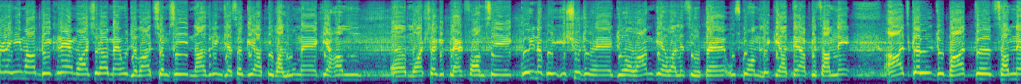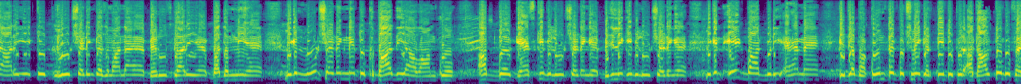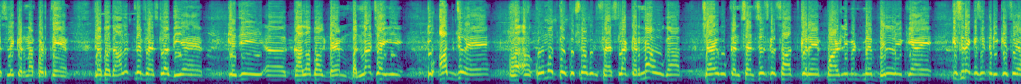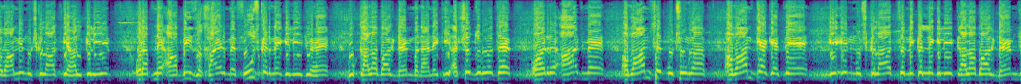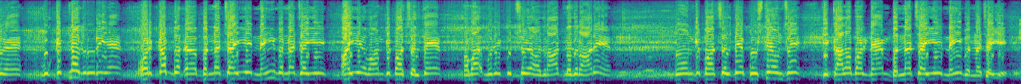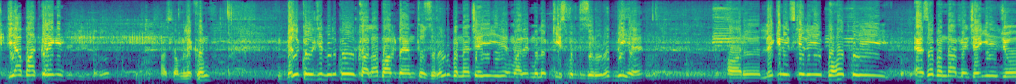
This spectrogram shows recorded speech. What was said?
रहीम आप देख रहे हैं मुआशरा। मैं हूँ जवाद शमसी। नाजरीन, जैसा कि आपको मालूम है कि हम मुआशरा के प्लेटफॉर्म से कोई ना कोई इशू जो है, जो आवाम के हवाले से होता है, उसको हम लेके आते हैं आपके सामने। आजकल जो बात सामने आ रही है तो लोड शेडिंग का जमाना है, बेरोजगारी है, बदमनी है, लेकिन लोड शेडिंग ने तो खपा दिया आवाम को। अब गैस की भी लोड शेडिंग है, बिजली की भी लोड शेडिंग है। लेकिन एक बात बड़ी अहम है कि जब हुकूमतें कुछ नहीं करती तो फिर अदालतों को फैसले करना पड़ते हैं। जब अदालत ने फैसला दिया है कि जी कालाबाग डैम बनना चाहिए तो अब जो है हुकूमत को कुछ ना कुछ फैसला करना होगा, चाहे वो कंसेंसस के साथ करें पार्लियामेंट में बिल लेके आए, किसी ना किसी तरीके से अवामी मुश्किल के हल के लिए और अपने आबी जखायर महफूज करने के लिए जो है वो कालाबाग डैम बनाने की अशद ज़रूरत है। और आज मैं अवाम से पूछूँगा, अवाम क्या कहते हैं कि इन मुश्किल से निकलने के लिए कालाबाग डैम जो है वो कितना ज़रूरी है और कब बनना चाहिए, नहीं बनना चाहिए? आइए अवाम के पास चलते हैं। हम, मुझे कुछ हजरात नज़र आ रहे हैं तो उनके पास चलते हैं, पूछते हैं उनसे कि कालाबाग डैम बनना चाहिए, नहीं बनना चाहिए। जी, आप बात करेंगे। असलम बिल्कुल जी बिल्कुल। काला बाग डैम तो ज़रूर बनना चाहिए ये हमारे मुल्क की इस वक्त ज़रूरत भी है। और लेकिन इसके लिए बहुत कोई ऐसा बंदा हमें चाहिए जो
